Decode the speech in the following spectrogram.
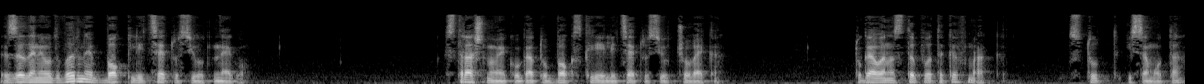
за да не отвърне Бог лицето си от него. Страшно е, когато Бог скрие лицето си от човека. Тогава настъпва такъв мрак, студ и самота,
